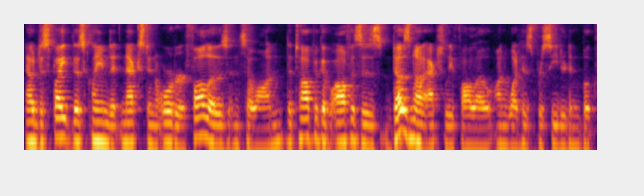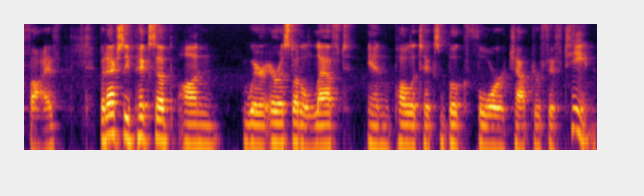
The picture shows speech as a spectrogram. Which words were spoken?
Now, despite this claim that next in order follows and so on, the topic of offices does not actually follow on what has preceded in book 5, but actually picks up on where Aristotle left in Politics, book 4, chapter 15.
